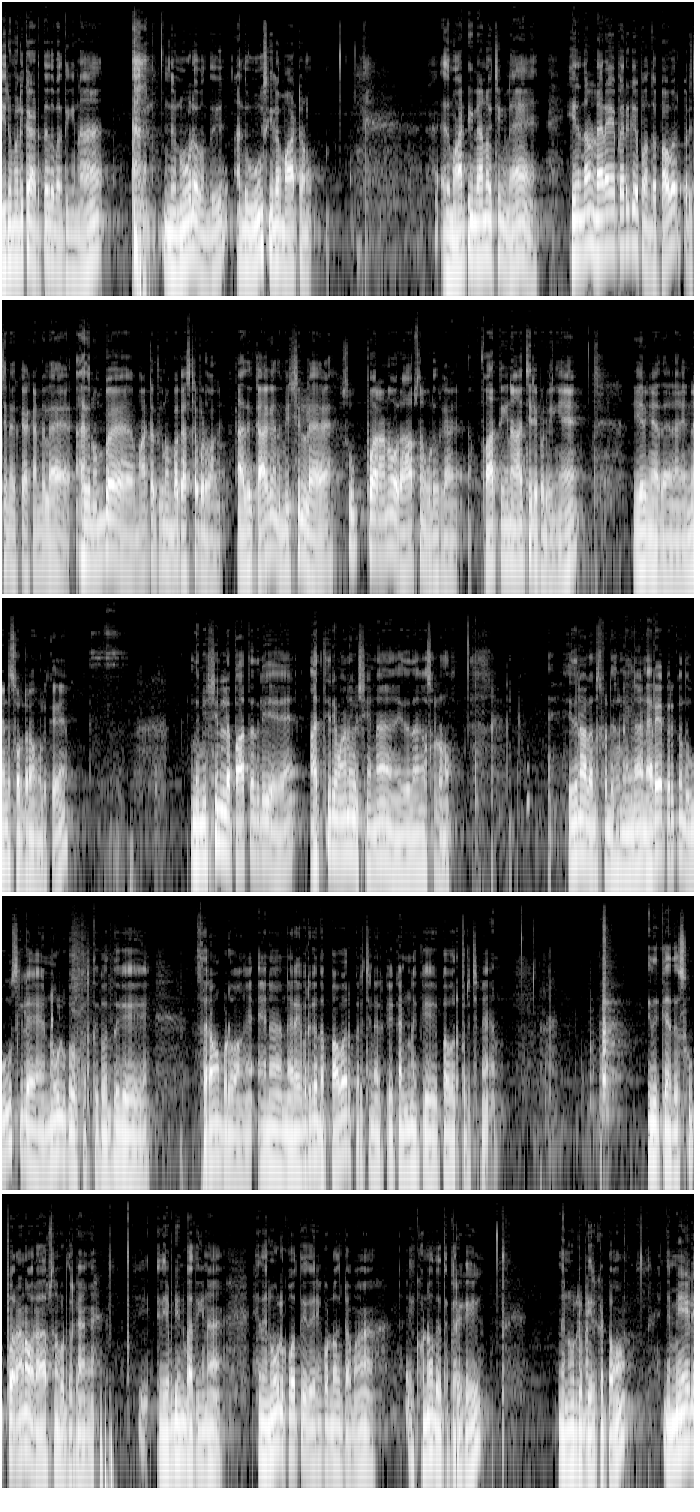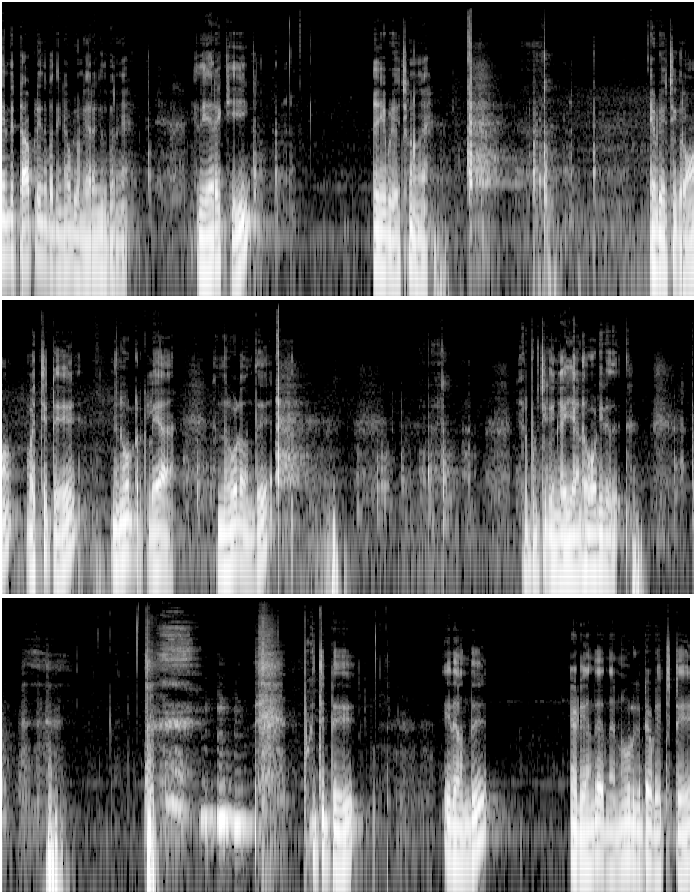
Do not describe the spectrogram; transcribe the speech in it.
இருமலுக்கு அடுத்தது பார்த்திங்கன்னா இந்த நூலை வந்து அந்த ஊசியில் மாட்டணும். அது மாட்டிங்களான்னு வச்சுங்களேன். இருந்தாலும் நிறைய பேருக்கு இப்போ அந்த பவர் பிரச்சனை இருக்கா கண்ணில் அது ரொம்ப மாட்டுறதுக்கு ரொம்ப கஷ்டப்படுவாங்க. அதுக்காக இந்த மிஷினில் சூப்பரான ஒரு ஆப்ஷன் கொடுத்துருக்காங்க. பார்த்தீங்கன்னா ஆச்சரியப்படுவீங்க. இருங்க அதை நான் என்னென்னு சொல்கிறேன் உங்களுக்கு. இந்த மிஷினில் பார்த்ததுலேயே ஆச்சரியமான விஷயம்னா இது தாங்க சொல்லணும். எதனால் பண்ணி சொன்னிங்கன்னா நிறைய பேருக்கு அந்த ஊசியில் நூல் கோக்கிறதுக்கு வந்து சிரமப்படுவாங்க. ஏன்னா நிறைய பேருக்கு அந்த பவர் பிரச்சனை இருக்குது கண்ணுக்கு பவர் பிரச்சனை. இதுக்கு அது சூப்பரான ஒரு ஆப்ஷன் கொடுத்துருக்காங்க. இது எப்படின்னு பார்த்தீங்கன்னா இந்த நூல் கோத்து இது வரையும் கொண்டு வந்துட்டோமா? இது கொண்டு வந்ததுக்கு பிறகு இந்த நூல் இப்படி இருக்கட்டும். இந்த மேலேருந்து டாப்லேருந்து பார்த்தீங்கன்னா அப்படி ஒன்று இறங்குது பாருங்கள் இது இறக்கி இதை இப்படி வச்சுக்கணுங்க. இப்படி வச்சுக்கிறோம். வச்சுட்டு இந்த நூல் இருக்கு இல்லையா? இந்த நூலை வந்து இது பிடிச்சிக்கோங்க. கையால் ஓடிடுது. பிடிச்சிட்டு இதை வந்து இப்படி வந்து அந்த நூல்கிட்ட இப்படி வச்சுட்டு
